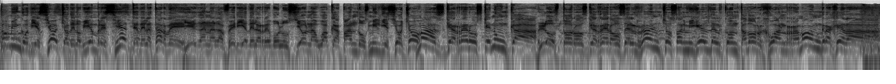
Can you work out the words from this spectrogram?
Domingo 18 de noviembre, 7 de la tarde. Llegan a la Feria de la Revolución Aguacapán 2018. Más guerreros que nunca. Los toros guerreros del Rancho San Miguel del Contador Juan Ramón Grajeda.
